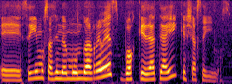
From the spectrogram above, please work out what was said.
Eh, seguimos haciendo el mundo al revés, vos quédate ahí que ya seguimos.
